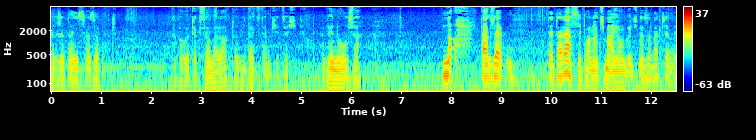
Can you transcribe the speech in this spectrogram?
Także Państwo zobaczą. Kawałeczek samolotu, widać tam się coś wynurza. No, także te tarasy ponoć mają być. No zobaczymy,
